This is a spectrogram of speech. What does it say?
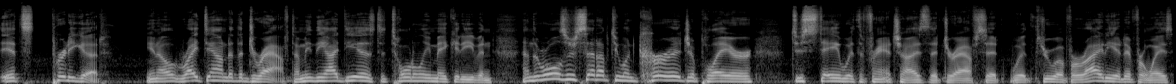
it's pretty good. You know, right down to the draft. I mean, the idea is to totally make it even, and the rules are set up to encourage a player to stay with the franchise that drafts it with through a variety of different ways.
